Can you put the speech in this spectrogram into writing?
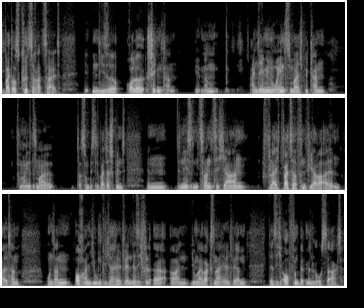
weitaus kürzerer Zeit in diese Rolle schicken kann. Ein Damien Wayne zum Beispiel kann, wenn man jetzt mal das so ein bisschen weiterspinnt, in den nächsten 20 Jahren vielleicht weiter fünf Jahre altern und dann auch ein jugendlicher Held werden, der sich äh, ein junger erwachsener Held werden, der sich auch von Batman lossagt.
